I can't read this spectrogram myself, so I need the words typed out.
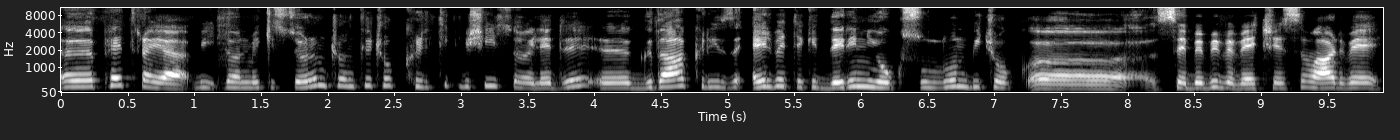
e, Petra'ya bir dönmek istiyorum çünkü çok kritik bir şey söyledi. E, gıda krizi elbette ki derin yoksulluğun birçok e, sebebi ve veçesi var ve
